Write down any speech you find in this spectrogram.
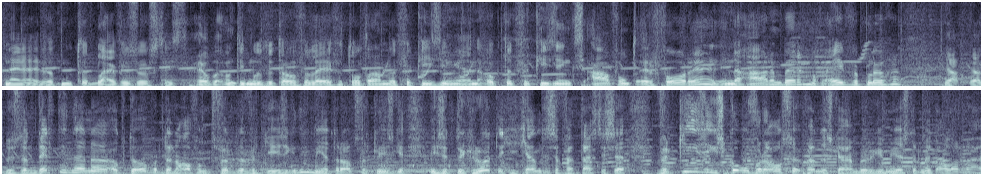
Nee, nee, dat moet blijven zoals het is. Heel, want die moet het overleven tot aan de verkiezingen. En ook de verkiezingsavond ervoor, hè, in de Arenberg, nog even pluggen. Ja, ja, dus de 13 uh, oktober, de avond voor de verkiezingen, de gemeenteraadsverkiezingen, is het de grote, gigantische, fantastische verkiezingsconferentie van de schuimburgemeester met allerlei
